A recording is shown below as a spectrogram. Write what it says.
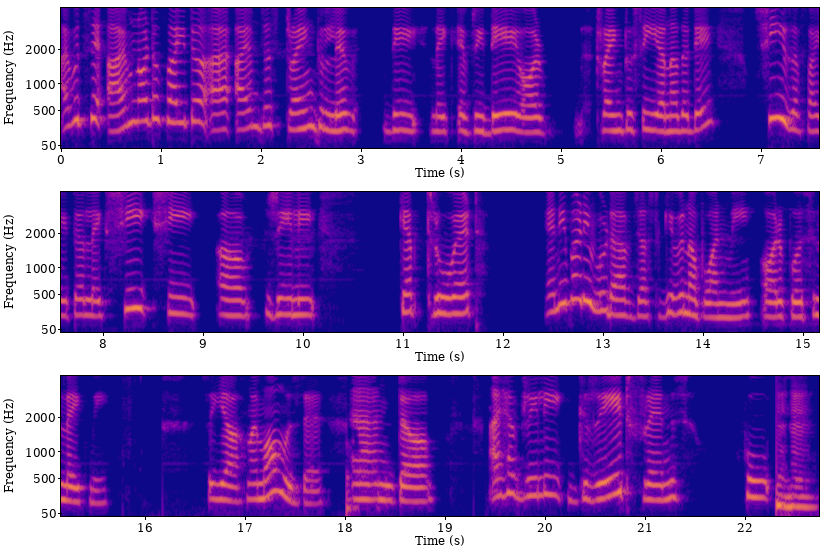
i would say i'm not a fighter i, I am just trying to live the like every day or trying to see another day she is a fighter like she she uh, really kept through it. Anybody would have just given up on me or a person like me. So yeah my mom was there. And uh, i have really great friends who hmm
